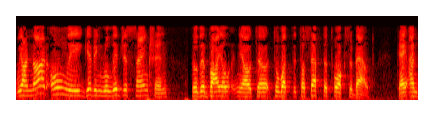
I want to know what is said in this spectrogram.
we are not only giving religious sanction to the bio, you know, to, to what the Tosefta talks about. Okay, I'm,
